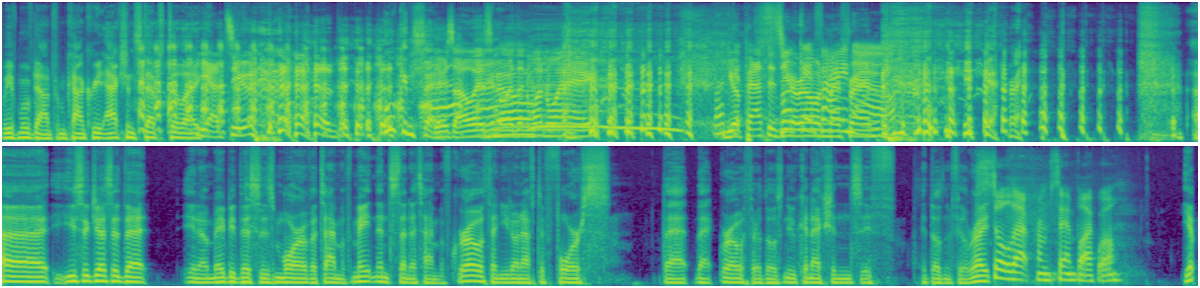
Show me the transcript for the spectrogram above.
we've moved on from concrete action steps to like, Yeah. Too. who can say? There's always You more know? than one way. your path is your own, my I friend. know. uh, you suggested that you know maybe this is more of a time of maintenance than a time of growth, and you don't have to force that that growth or those new connections if it doesn't feel right. Stole that from Sam Blackwell. yep,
